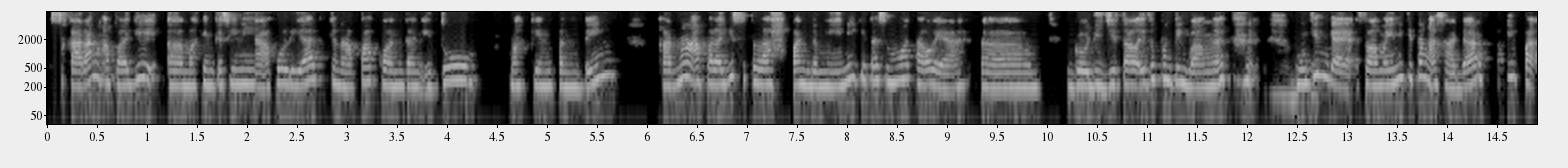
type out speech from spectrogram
sekarang apalagi uh, makin ke sini ya aku lihat kenapa konten itu makin penting karena apalagi setelah pandemi ini kita semua tahu ya uh, go digital itu penting banget. Hmm. Mungkin kayak selama ini kita nggak sadar tapi Pak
